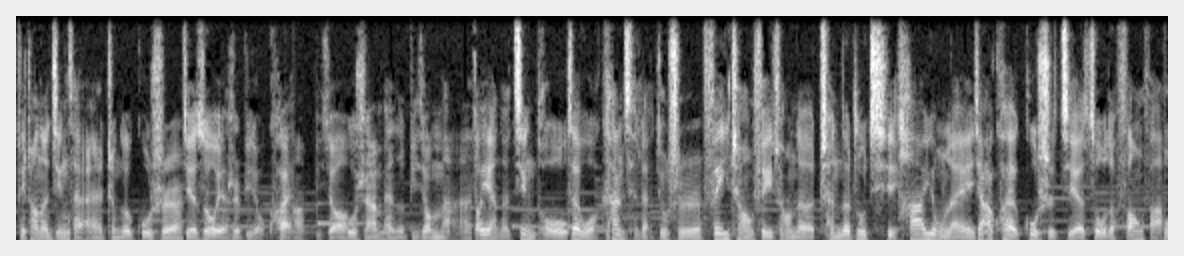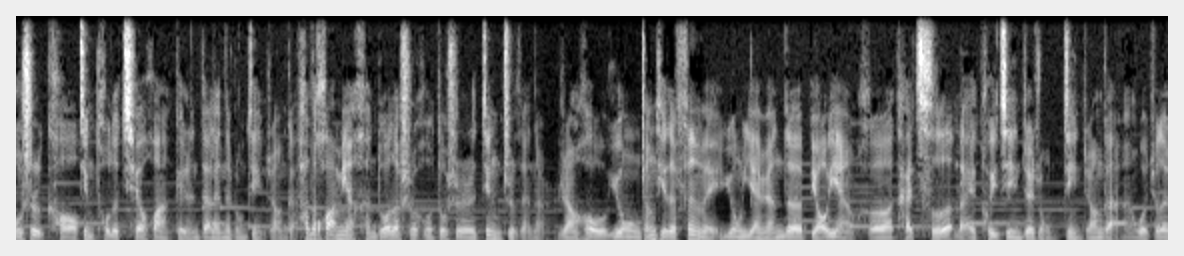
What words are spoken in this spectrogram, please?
非常的精彩，整个故事节奏也是比较快啊，比较故事安排的比较满。导演的镜头在我看起来就是非常非常的沉得住气。他用来加快故事节奏的方法，不是靠镜头的切换给人带来那种紧张感。他的画面很多的时候都是静止在那儿，然后用整体的氛围、用演员的表演和台词来推进这种紧张感。我觉得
